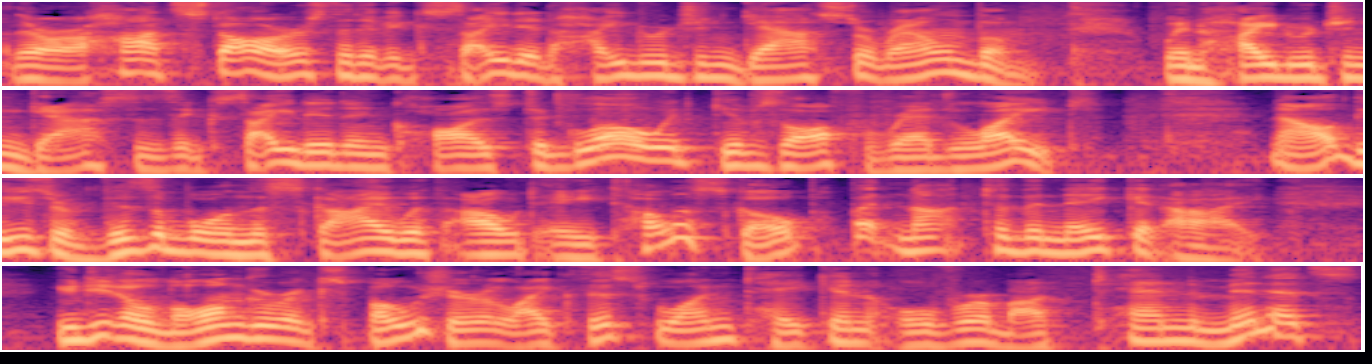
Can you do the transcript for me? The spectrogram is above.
there are hot stars that have excited hydrogen gas around them. When hydrogen gas is excited and caused to glow, it gives off red light. Now, these are visible in the sky without a telescope, but not to the naked eye. You need a longer exposure like this one taken over about 10 minutes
